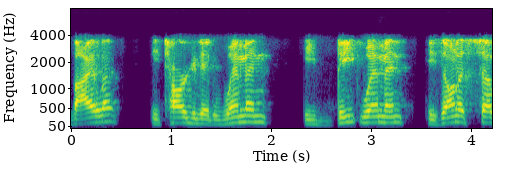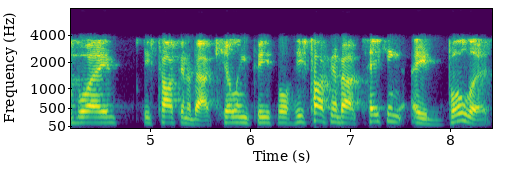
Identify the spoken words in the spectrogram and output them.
violent. He targeted women. He beat women. He's on a subway. He's talking about killing people. He's talking about taking a bullet.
